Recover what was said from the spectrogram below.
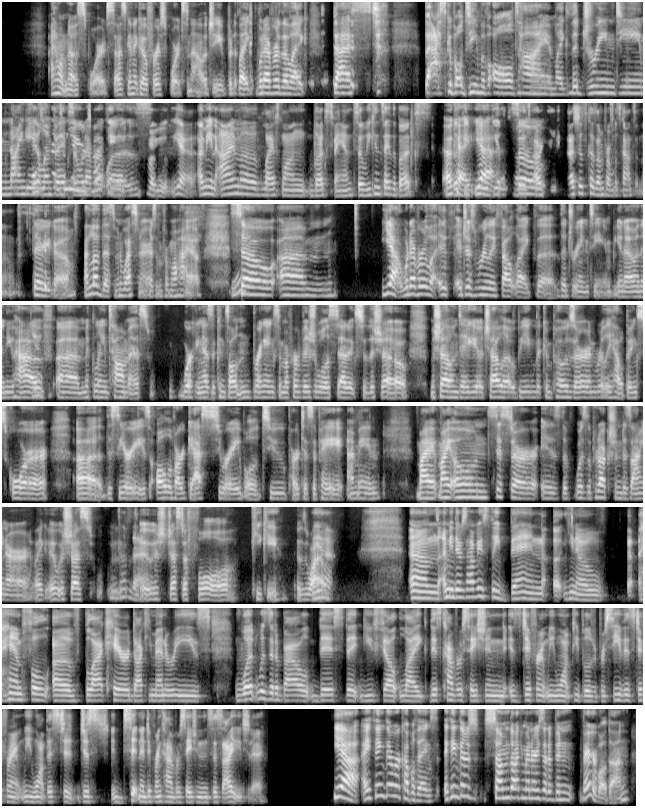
I don't know sports. I was gonna go for a sports analogy, but like whatever the like best basketball team of all time, like the dream team, 98 That depends on Olympics or whatever it was. Yeah, I mean, I'm a lifelong Bucks fan, so we can say the Bucks. Okay, yeah. would be like, "Oh, it's So arguing." that's just because I'm from Wisconsin, though. there you go. I love this. I'm Midwesterners. I'm from Ohio. Yeah. So um yeah, whatever it, it just really felt like the the dream team, you know, and then you have uh, Mickalene Thomas working as a consultant, bringing some of her visual aesthetics to the show. Meshell Ndegeocello being the composer and really helping score uh, the series. All of our guests who are able to participate. I mean, my my own sister is the was the production designer. Like it was just it was just a full kiki. It was wild. Yeah. Um, I mean, there's obviously been, uh, you know, a handful of black hair documentaries. What was it about this that you felt like this conversation is different? We want people to perceive this different. We want this to just sit in a different conversation in society today. Yeah, I think there were a couple things. I think there's some documentaries that have been very well done.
